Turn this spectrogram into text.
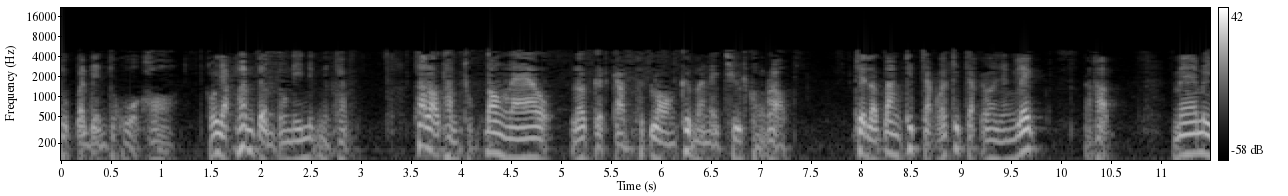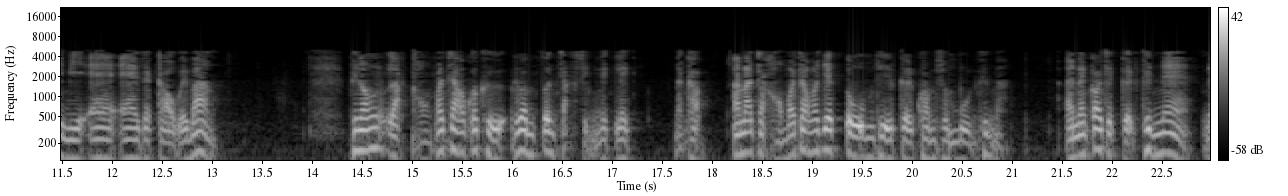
ทุกประเด็นทุกหัวข้อเขาอยากเพิ่มเติมตรงนี้นิดหนึ่งครับ ถ้าเราทำถูกต้องแล้วแล้วเกิดการทดลองขึ้นมาในชีวิตของเรา เช่นเราตั้งคริสตจักรแล้วคริสตจักรเรายังเล็กนะครับ แม้ไม่มีแอร์แอร์จะเก่าไปบ้าง พี่น้องหลักของพระเจ้าก็คือเริ่มต้นจากสิ่งเล็ก ๆนะครับ อาณาจักรของพระเจ้าไม่ใช่ตูมที่เกิดความสมบูรณ์ขึ้นมา อันนั้นก็จะเกิดขึ้นแน่ใน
